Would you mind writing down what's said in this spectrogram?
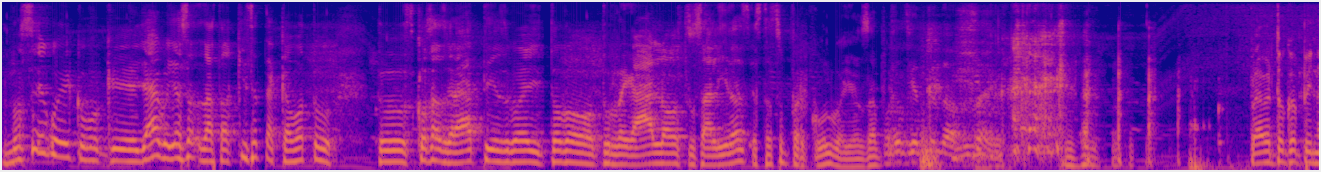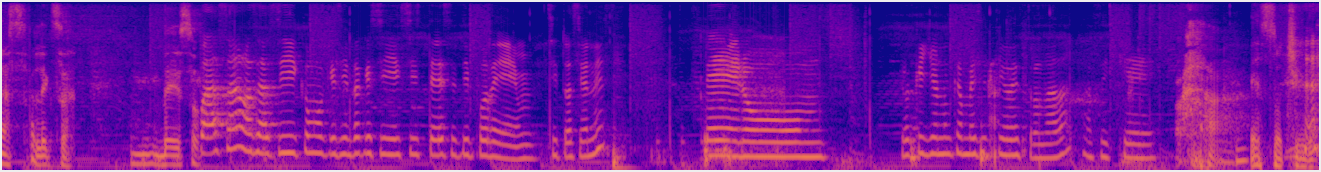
no sé, güey, como que ya, güey, ya hasta aquí se te acabó tu, tus cosas gratis, güey, y todo, tus regalos, tus salidas. Está súper cool, güey, o sea, por eso siento la risa, güey. A ver, ¿tú qué opinas, Alexa? De eso. Pasa, o sea, sí, como que siento que sí existe ese tipo de situaciones. Pero creo que yo nunca me he sentido destronada, así que... Eso, chingo.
